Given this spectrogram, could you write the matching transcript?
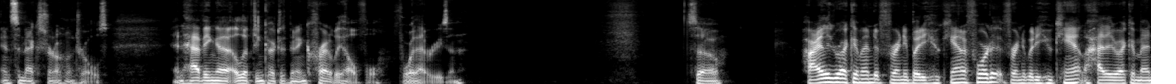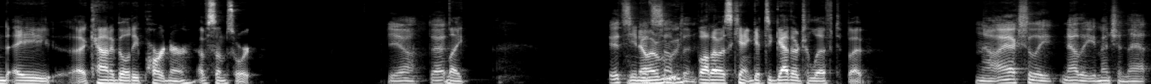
and some external controls. And having a, a lifting coach has been incredibly helpful for that reason. So, highly recommend it for anybody who can afford it. For anybody who can't, highly recommend a accountability partner of some sort. Yeah, that like it's you know it's a lot of us can't get together to lift, but No, I actually now that you mentioned that,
